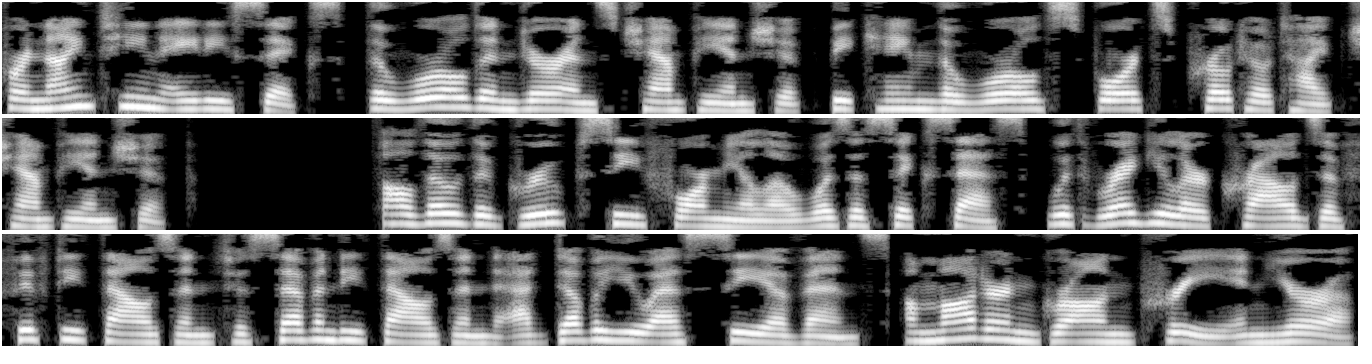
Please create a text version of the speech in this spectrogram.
For 1986, the World Endurance Championship became the World Sports Prototype Championship. Although the Group C formula was a success, with regular crowds of 50,000 to 70,000 at WSC events a modern Grand Prix in Europe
